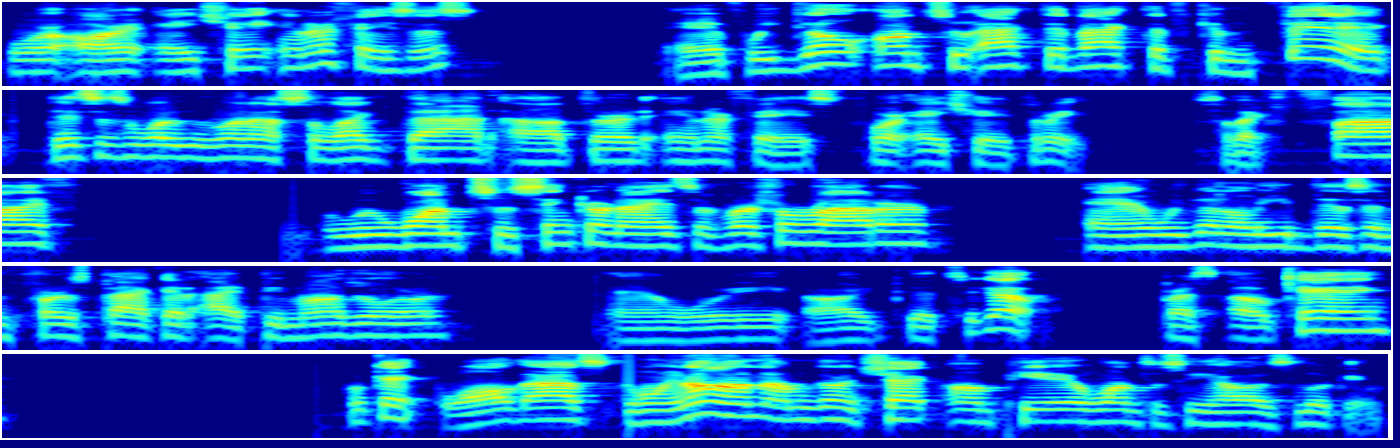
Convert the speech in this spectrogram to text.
for our HA interfaces. If we go onto active-active config, this is where we want to select that uh, third interface for HA3. Select 5. We want to synchronize the virtual router, and we're going to leave this in first packet IP modular, and we are good to go. Press OK. Okay, while that's going on, I'm going to check on PA1 to see how it's looking.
